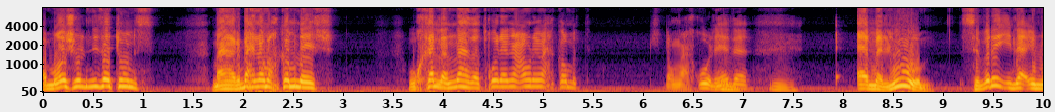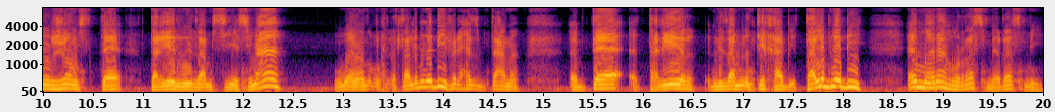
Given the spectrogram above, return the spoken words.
أما هوش ولد نداء تونس؟ ما ربحنا ما حكمناش. وخلى النهضة تقول أنا عمري ما حكمت. معقول هذا. أما اليوم c'est vrai il y a une urgence تغيير النظام السياسي. معاه. إحنا طالبنا به في الحزب بتاعنا. بتاع تغيير النظام الانتخابي. طالبنا به. أما راهو الرسمي الرسمي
